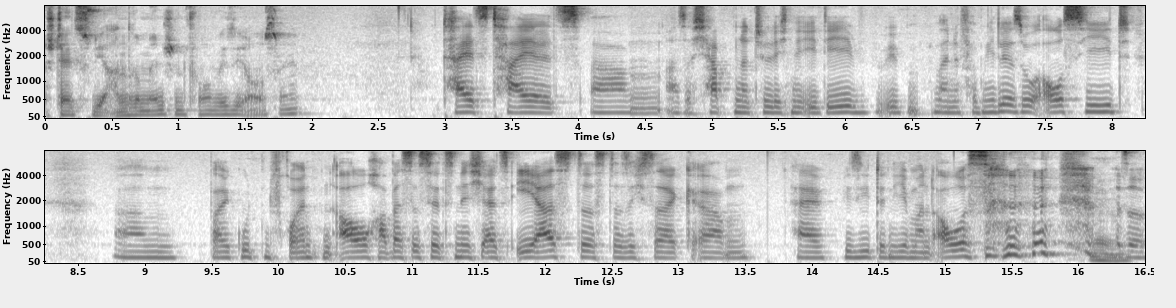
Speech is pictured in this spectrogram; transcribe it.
stellst du dir andere Menschen vor, wie sie aussehen? Teils, teils. Ähm, also ich habe natürlich eine Idee, wie meine Familie so aussieht. Bei guten Freunden auch, aber es ist jetzt nicht als erstes, dass ich sage, ähm, hey, wie sieht denn jemand aus? mhm. Also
